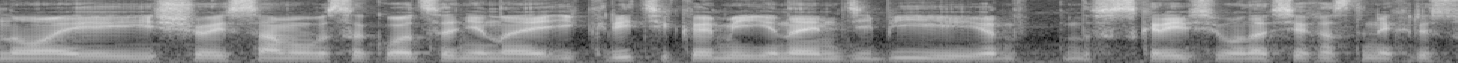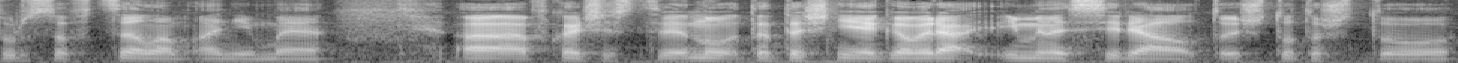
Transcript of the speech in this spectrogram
но и еще и самым высоко оцененное и критиками, и на MDB, и, скорее всего, на всех остальных ресурсах в целом аниме а, в качестве, ну, точнее говоря, именно сериал, то есть что-то, что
